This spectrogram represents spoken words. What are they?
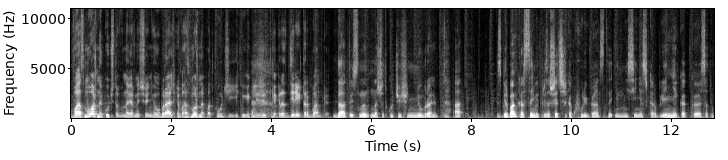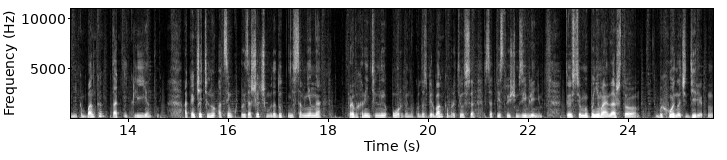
Возможно, кучу-то, наверное, еще не убрали. Возможно, под кучей лежит как раз директор банка. Да, то есть на- насчет кучи еще не убрали. А Сбербанк расценивает произошедшее как хулиганство и нанесение оскорбления как э, сотрудникам банка, так и клиентам. Окончательную оценку произошедшему дадут, несомненно, правоохранительные органы, куда Сбербанк обратился с соответствующим заявлением. То есть мы понимаем, да, что выходит, значит, директор,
